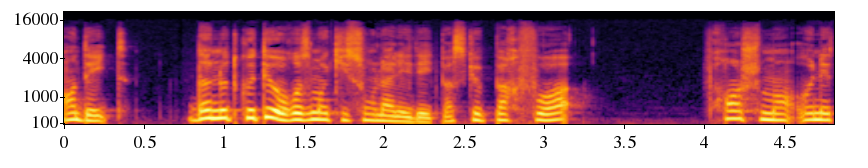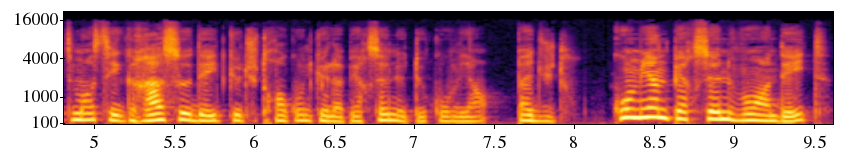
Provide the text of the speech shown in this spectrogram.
en date. D'un autre côté, heureusement qu'ils sont là les dates, parce que parfois, franchement, honnêtement, c'est grâce au date que tu te rends compte que la personne ne te convient pas du tout. Combien de personnes vont en date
